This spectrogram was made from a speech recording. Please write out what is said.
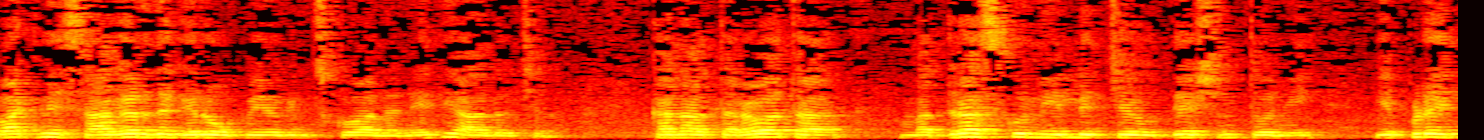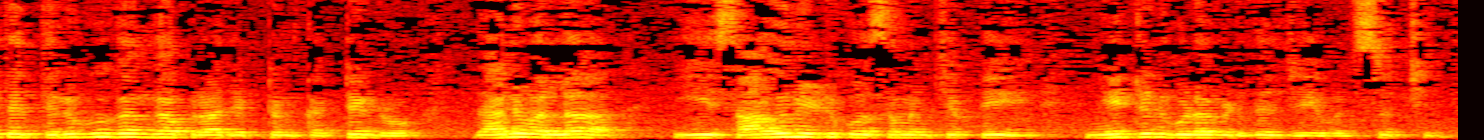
వాటిని సాగర్ దగ్గర ఉపయోగించుకోవాలనేది ఆలోచన. కానీ ఆ తర్వాత మద్రాసుకు నీళ్ళిచ్చే ఉద్దేశంతో ఎప్పుడైతే తెలుగు గంగా ప్రాజెక్టును కట్టిండ్రో దానివల్ల ఈ సాగునీటి కోసం అని చెప్పి నీటిని కూడా విడుదల చేయవలసి వచ్చింది.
